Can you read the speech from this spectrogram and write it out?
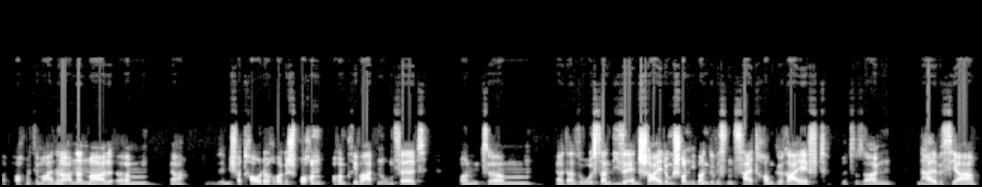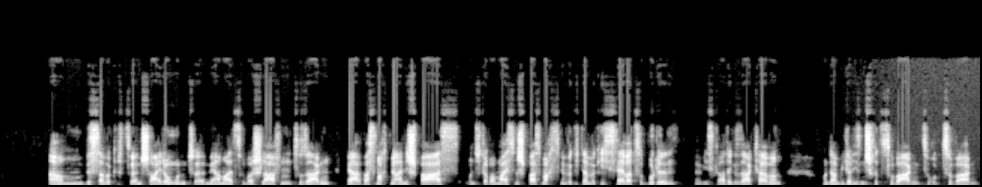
Habe auch mit dem einen oder anderen mal, ähm, ja, dem ich vertraue, darüber gesprochen, auch im privaten Umfeld. Und ähm, ja, da, so ist dann diese Entscheidung schon über einen gewissen Zeitraum gereift, sozusagen ein halbes Jahr, ähm, bis dann wirklich zur Entscheidung und äh, mehrmals drüber schlafen, zu sagen, ja, was macht mir eigentlich Spaß? Und ich glaube, am meisten Spaß macht es mir wirklich dann wirklich selber zu buddeln, wie ich es gerade gesagt habe, und dann wieder diesen Schritt zu wagen, zurückzuwagen.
